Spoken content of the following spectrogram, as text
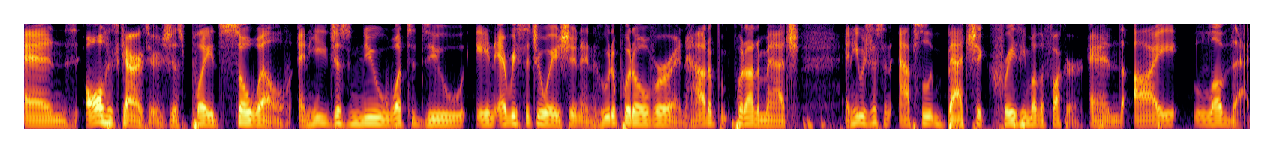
and all his characters just played so well, and he just knew what to do in every situation, and who to put over, and how to put on a match, and he was just an absolute batshit crazy motherfucker, and I love that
